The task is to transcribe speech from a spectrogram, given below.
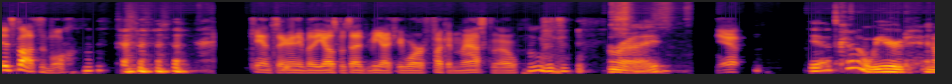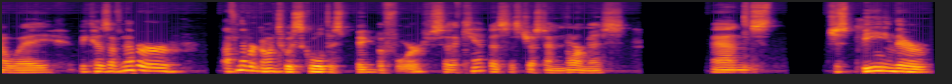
it's possible. Can't say anybody else besides me actually wore a fucking mask though. right. Yep. Yeah, it's kind of weird in a way because I've never I've never gone to a school this big before, so the campus is just enormous. And just being there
